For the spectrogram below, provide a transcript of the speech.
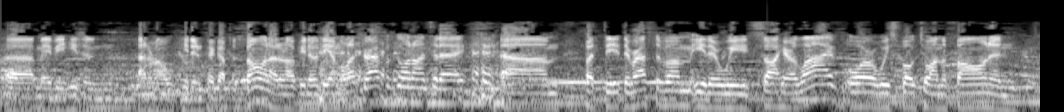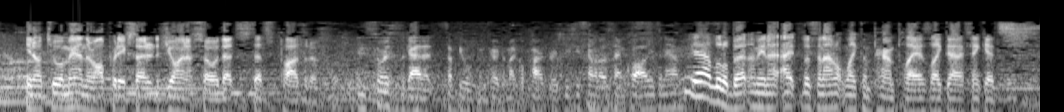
uh, maybe he's in, I don't know, he didn't pick up his phone. I don't know if he knew the MLS draft was going on today. Um, but the, the rest of them, either we saw here live or we spoke to on the phone. And, you know, to a man, they're all pretty excited to join us. So that's, that's positive. And Soares is a guy that some people compare to Michael Parker. Do you see some of those same qualities in him? Yeah, a little bit. I mean, I, I listen. I don't like comparing players like that. I think it's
